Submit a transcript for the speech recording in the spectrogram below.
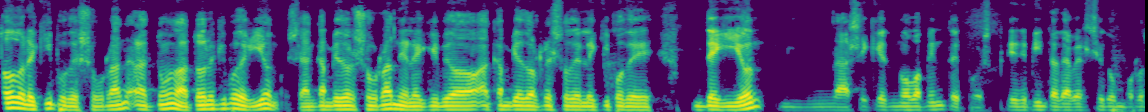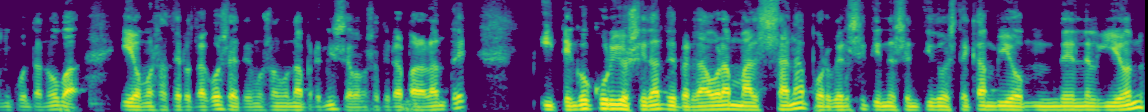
todo el equipo de showrun, a, no, a todo el equipo de guion. O sea, han cambiado el showrun y el equipo ha cambiado el resto del equipo de, de guion. Así que nuevamente, pues tiene pinta de haber sido un borrón y cuenta nueva y vamos a hacer otra cosa. Tenemos una premisa, vamos a tirar para adelante. Y tengo curiosidad, de verdad, ahora malsana por ver si tiene sentido este cambio mm, en el guion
